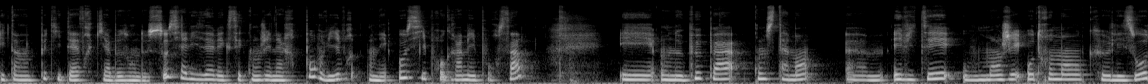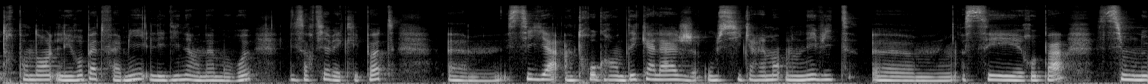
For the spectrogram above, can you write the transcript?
est un petit être qui a besoin de socialiser avec ses congénères pour vivre, on est aussi programmé pour ça, et on ne peut pas constamment euh, éviter ou manger autrement que les autres pendant les repas de famille, les dîners en amoureux, les sorties avec les potes, euh, s'il y a un trop grand décalage ou si carrément on évite euh, ces repas, si on ne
